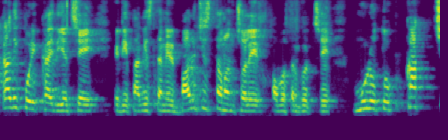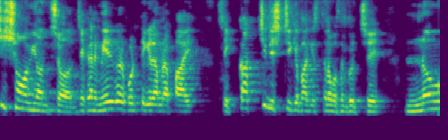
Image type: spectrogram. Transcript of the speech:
একাধিক পরীক্ষায় দিয়েছে। এটি পাকিস্তানের বালুচিস্তান অঞ্চলে অবস্থান করছে। মূলত কাচ্চি সমাবি অঞ্চল, যেখানে মেরগড় পড়তে গেলে আমরা পাই সেই কাচ্চি ডিস্ট্রিক্টে পাকিস্তান অবস্থান করছে নৌ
